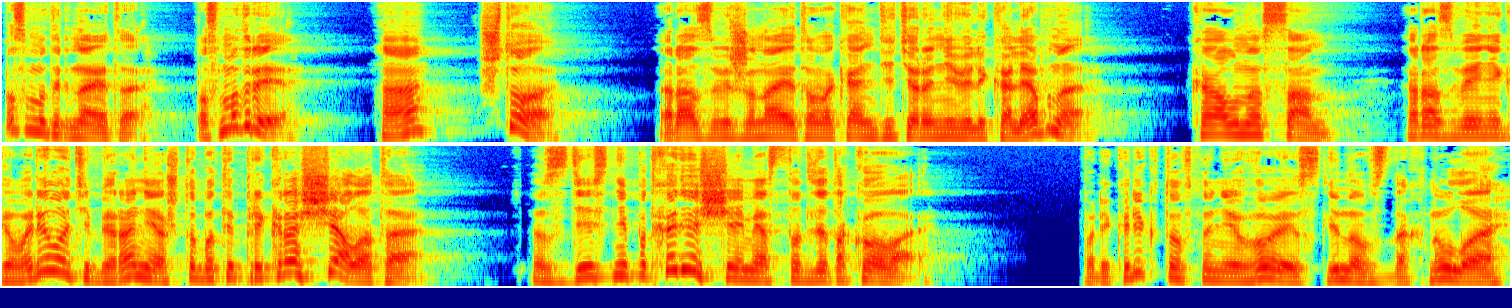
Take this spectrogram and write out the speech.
посмотри на это! Посмотри! А? Что? Разве жена этого кондитера не великолепна? Кална-сан, разве я не говорила тебе ранее, чтобы ты прекращал это? Здесь неподходящее место для такого!» Прикрикнув на него, Эслина вздохнула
